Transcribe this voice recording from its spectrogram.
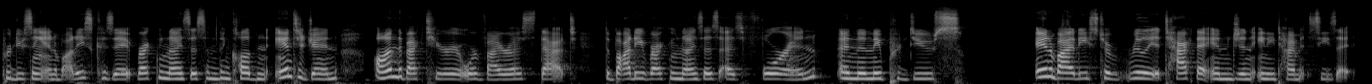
producing antibodies because it recognizes something called an antigen on the bacteria or virus that the body recognizes as foreign, and then they produce antibodies to really attack that antigen anytime it sees it.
